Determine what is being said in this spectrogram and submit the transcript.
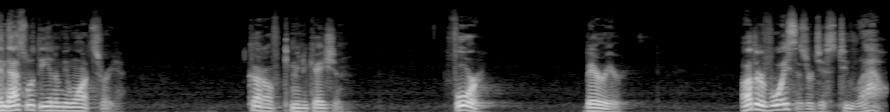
And that's what the enemy wants for you. Cut off communication. Four, barrier. Other voices are just too loud.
